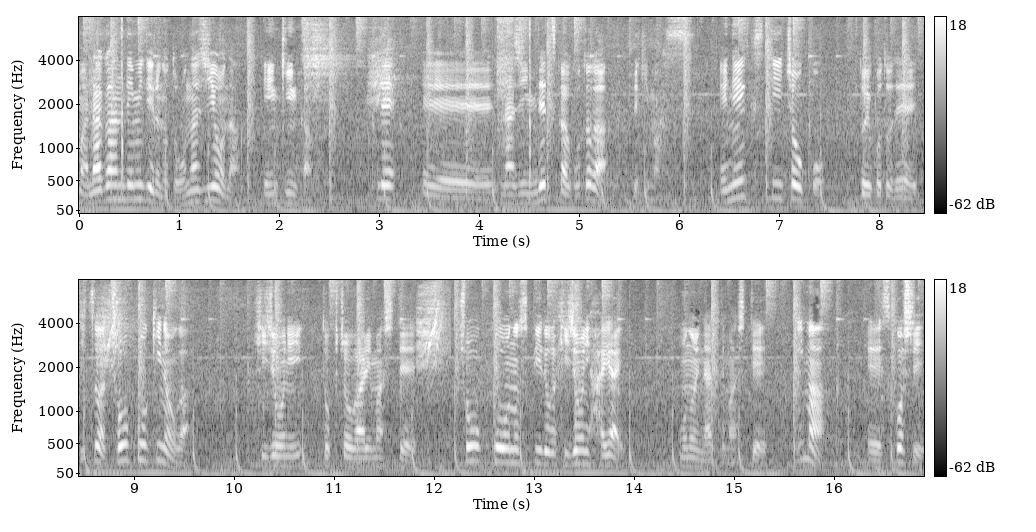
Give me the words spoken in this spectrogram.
まあ、裸眼で見てるのと同じような遠近感で、えー、馴染んで使うことができます。NXT 調光ということで実は調光機能が非常に特徴がありまして調光のスピードが非常に速いものになってまして今、えー、少し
